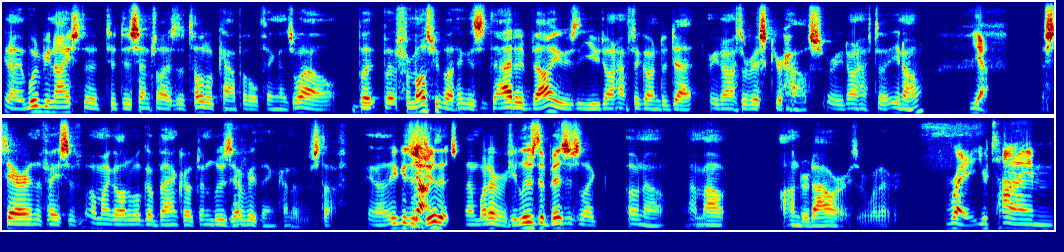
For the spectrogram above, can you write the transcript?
you know, it would be nice to, to decentralize the total capital thing as well. But but for most people, I think this the added value is that you don't have to go into debt, or you don't have to risk your house, or you don't have to, you know, yeah, stare in the face of oh my god, we'll go bankrupt and lose everything, kind of stuff. You know, you could just do this, and then whatever. If you lose the business, like oh no, I'm out hundred hours or whatever. Right, your time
